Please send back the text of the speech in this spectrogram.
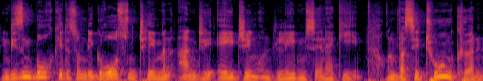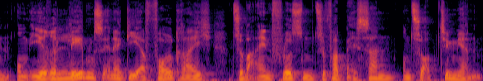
In diesem Buch geht es um die großen Themen Anti-Aging und Lebensenergie und was Sie tun können, um Ihre Lebensenergie erfolgreich zu beeinflussen, zu verbessern und zu optimieren.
